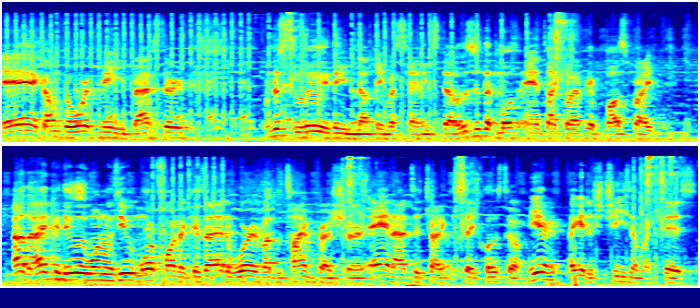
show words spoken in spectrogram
Yeah, come towards me, bastard. I'm just literally doing nothing but standing still. This is the most anticlimactic boss fight. Oh, I could do the Cthulhu one was even more fun because I had to worry about the time pressure and I had to try to stay close to him. Here, I can just cheese him like this.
